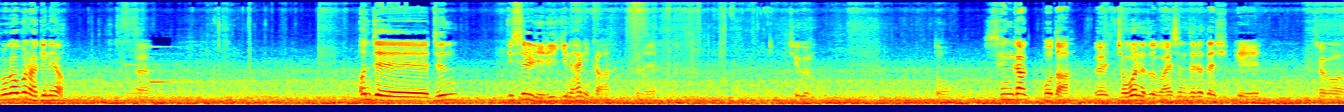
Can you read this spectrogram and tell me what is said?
홀가분하긴 해요. 예. 언제든 있을 일이긴 하니까. 근데 지금 또 생각보다 왜 저번에도 말씀드렸다시피 저거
